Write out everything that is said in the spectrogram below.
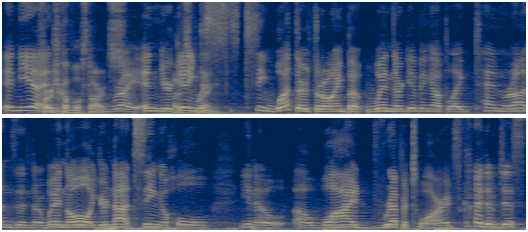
And yeah, first and- couple of starts. Right, and you're getting to spring. s- see what they're throwing, but when they're giving up like 10 runs and they're winning all, you're not seeing a whole, you know, a wide repertoire. It's kind of just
